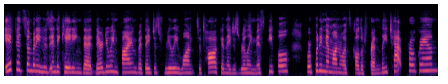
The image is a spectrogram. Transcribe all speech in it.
if it's somebody who's indicating that they're doing fine, but they just really want to talk and they just really miss people, we're putting them on what's called a friendly chat program.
